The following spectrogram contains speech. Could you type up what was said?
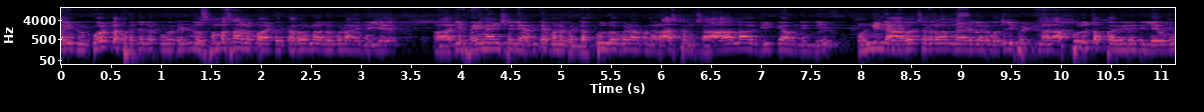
ఐదు కోట్ల ప్రజలకు రెండు సంవత్సరాల పాటు కరోనాలో కూడా ఆయన అది ఫైనాన్షియలీ అంటే మనకు డబ్బుల్లో కూడా మన రాష్ట్రం చాలా వీక్గా ఉండింది. ఉండిండి ఆ రోజు చంద్రబాబు నాయుడు గారు వదిలిపెట్టిన అప్పులు తప్ప వేరేది లేవు.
